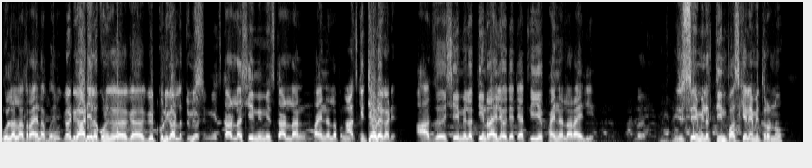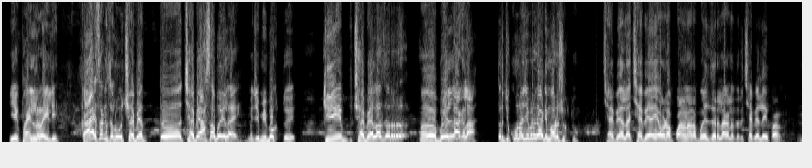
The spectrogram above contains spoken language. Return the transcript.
गुलालात राहिला बैल. गट गाडीला कोणी गट कोणी काढला तुम्ही मीच काढला शेमी मीच काढला आणि फायनलला पण आज किती ठेवल्या गाड्या? आज शेमीला तीन राहिल्या होत्या. त्यातली एक फायनलला राहिली. म्हणजे सेमीला तीन पास केल्या मित्रांनो. एक फायनल राहिली. काय सांगचाल ओ छब्यात छब्या असा बैल आहे. म्हणजे मी बघतोय की छब्याला जर अं, बैल लागला तर ती कुणाची पण गाडी मारू शकतो? छब्याला छब्या एवढा पळणारा बैल जर लागला तर छब्यालाही पळणार.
